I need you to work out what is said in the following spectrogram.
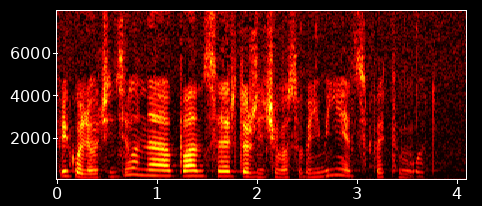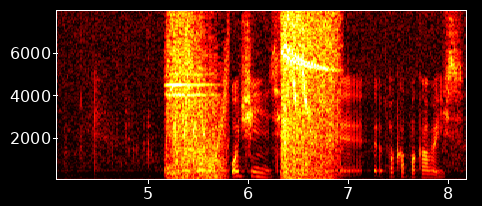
Прикольно очень сделано. Панцирь тоже ничего особо не меняется, поэтому вот. Очень интересно. Э, пока-пока, Вейс.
